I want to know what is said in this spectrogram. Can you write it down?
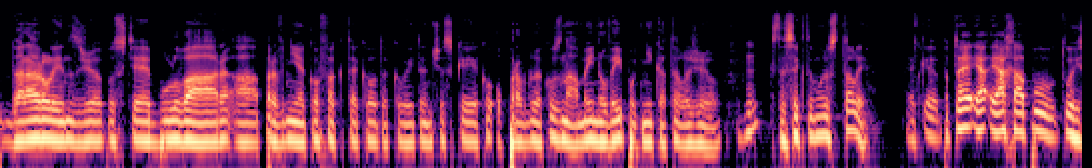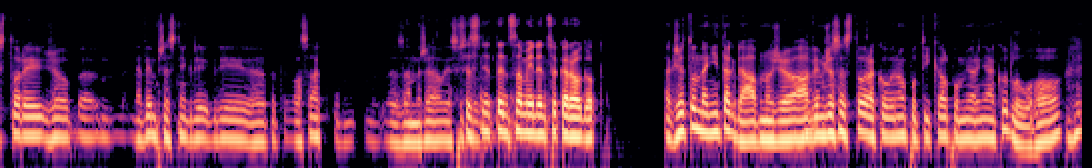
Dara Rollins, že jo, prostě bulvár a první jako fakt jako takový ten český jako opravdu jako známý nový podnikatel, že jo. Mm-hmm. Jak jste se k tomu dostali? Jak, protože já, já chápu tu historii, že nevím přesně, kdy, kdy eh, Petr Vlasák um, zemřel. Přesně to... ten samý den, co Karel Gott. Takže to není tak dávno, že jo? A vím, že se s tou rakovinou potýkal poměrně jako dlouho mm-hmm.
